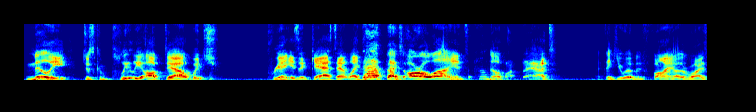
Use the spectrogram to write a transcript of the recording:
Millie just completely opt out, which Priya is aghast at. Like, that affects our alliance. I don't know about that. I think you would have been fine otherwise.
